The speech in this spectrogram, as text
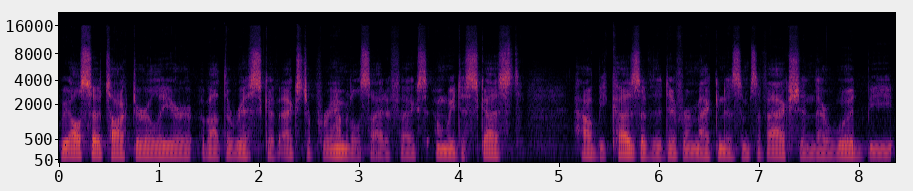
We also talked earlier about the risk of extrapyramidal side effects, and we discussed how, because of the different mechanisms of action, there would be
